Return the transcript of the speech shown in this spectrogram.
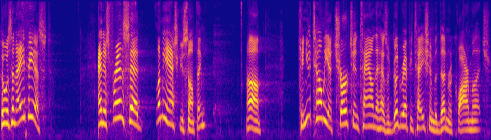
who was an atheist. And his friend said, Let me ask you something. Uh, can you tell me a church in town that has a good reputation but doesn't require much?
